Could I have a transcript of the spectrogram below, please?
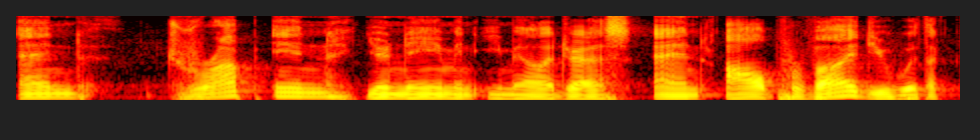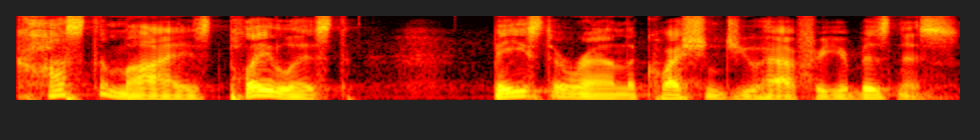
and drop in your name and email address, and I'll provide you with a customized playlist based around the questions you have for your business.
